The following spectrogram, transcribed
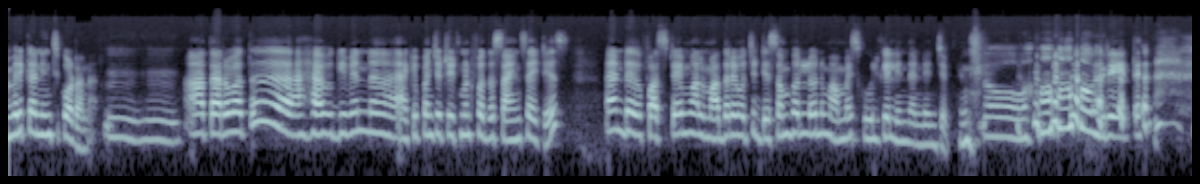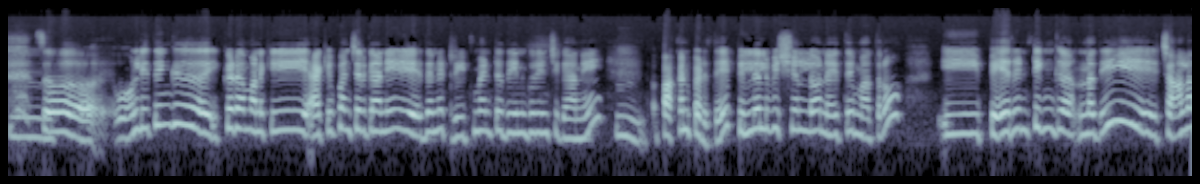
అమెరికా నుంచి కూడా ఆ తర్వాత I have given acupuncture treatment for the sinusitis and first time వాళ్ళ మదర్ వచ్చి డిసెంబర్లోనే మా అమ్మాయి స్కూల్కి వెళ్ళిందండి అని చెప్పింది. గ్రేట్ సో ఓన్లీ థింగ్ ఇక్కడ మనకి యాక్యుపంచర్ కానీ ఏదైనా ట్రీట్మెంట్ దీని గురించి కానీ పక్కన పెడితే పిల్లల విషయంలోనైతే మాత్రం ఈ పేరెంటింగ్ అన్నది చాలా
